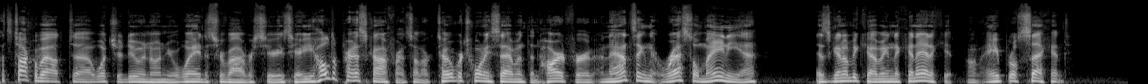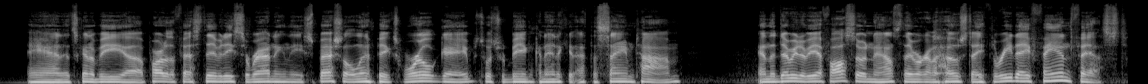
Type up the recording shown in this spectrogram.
Let's talk about uh, what you're doing on your way to Survivor Series here. You hold a press conference on October 27th in Hartford announcing that WrestleMania is going to be coming to Connecticut on April 2nd. And it's going to be uh, part of the festivities surrounding the Special Olympics World Games, which would be in Connecticut at the same time. And the WWF also announced they were going to host a three day fan fest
